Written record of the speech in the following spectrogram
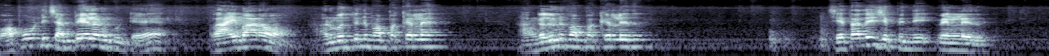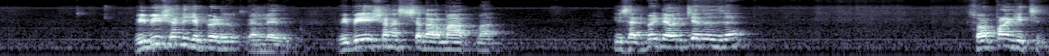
కోపం ఉండి చంపేయాలనుకుంటే రాయబారం హనుమంతుడిని పంపక్కర్లే అంగదుని పంపక్కర్లేదు. సీతాదేవి చెప్పింది వినలేదు. విభీషణుడు చెప్పాడు వినలేదు. విభీషణశ్చ ధర్మాత్మ. ఈ సర్టిఫికేట్ ఎవరిచ్చారు తెలుసా? శూర్పణకి ఇచ్చింది.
